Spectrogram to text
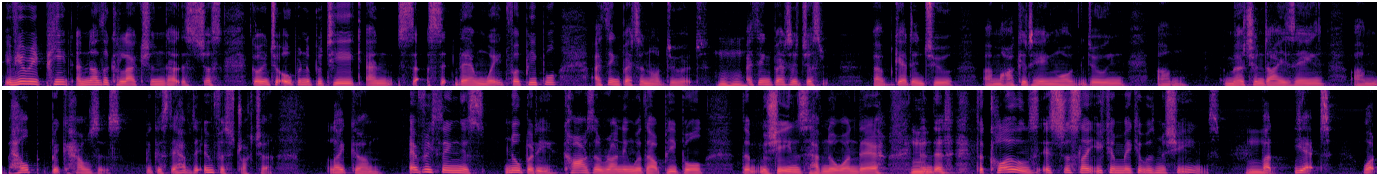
If you repeat another collection that is just going to open a boutique and sit there and wait for people, I think better not do it. Mm-hmm. I think better just uh, get into uh, marketing or doing um, merchandising, um, help big houses because they have the infrastructure. Like um, everything is nobody. Cars are running without people. The machines have no one there. Mm. And then the clothes, it's just like you can make it with machines. Mm. But yet, what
